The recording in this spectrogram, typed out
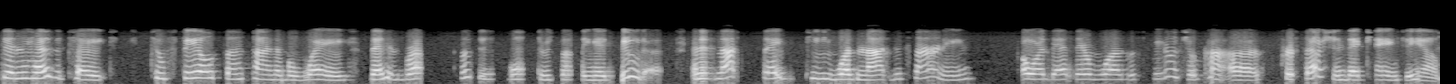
he didn't hesitate to feel some kind of a way that his brother sister going through something at Judah. And it's not to say he was not discerning or that there was a spiritual uh, perception that came to him.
